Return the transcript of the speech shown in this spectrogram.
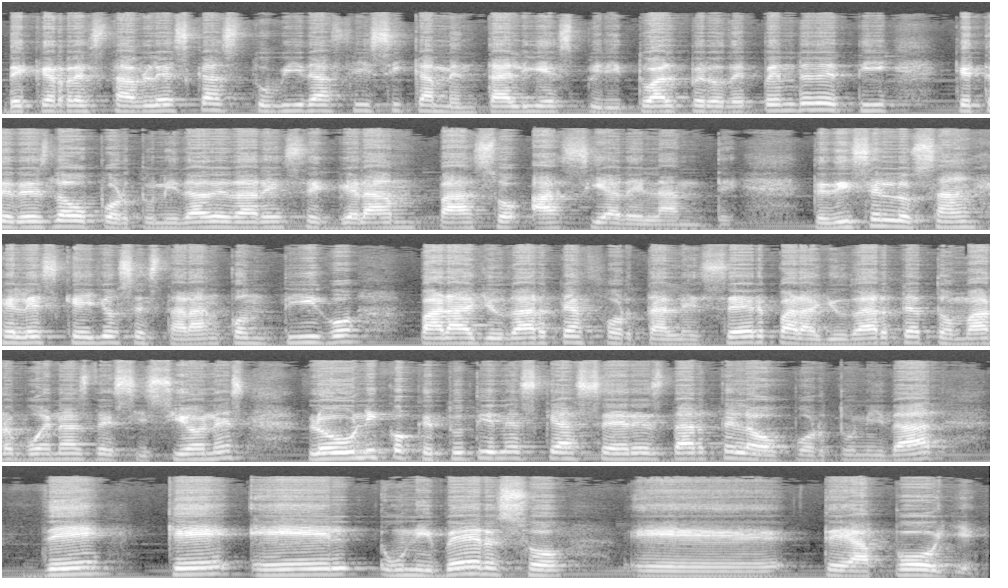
de que restablezcas tu vida física, mental y espiritual, pero depende de ti que te des la oportunidad de dar ese gran paso hacia adelante. Te dicen los ángeles que ellos estarán contigo para ayudarte a fortalecer, para ayudarte a tomar buenas decisiones. Lo único que tú tienes que hacer es darte la oportunidad de que el universo eh, te apoye.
